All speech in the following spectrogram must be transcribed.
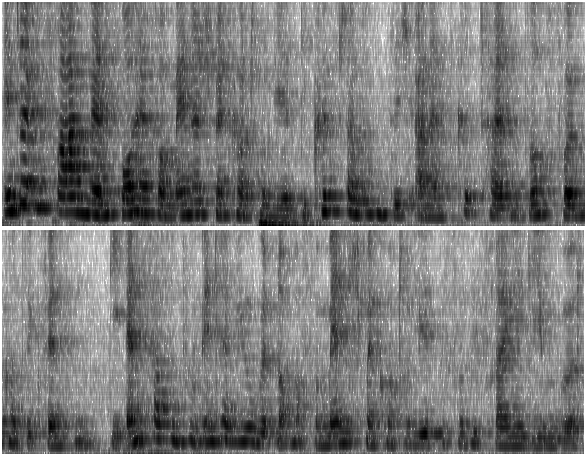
Interviewfragen werden vorher vom Management kontrolliert. Die Künstler müssen sich an ein Skript halten, sonst folgen Konsequenzen. Die Endfassung vom Interview wird nochmal vom Management kontrolliert, bevor sie freigegeben wird.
